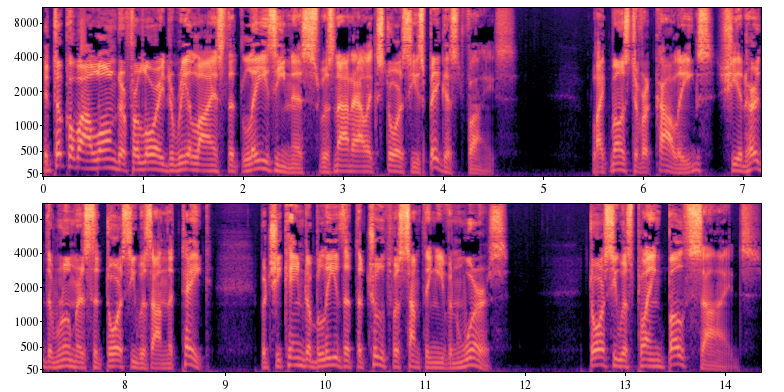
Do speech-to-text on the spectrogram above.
It took a while longer for Laurie to realize that laziness was not Alex Dorsey's biggest vice. Like most of her colleagues, she had heard the rumors that Dorsey was on the take, but she came to believe that the truth was something even worse. Dorsey was playing both sides.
